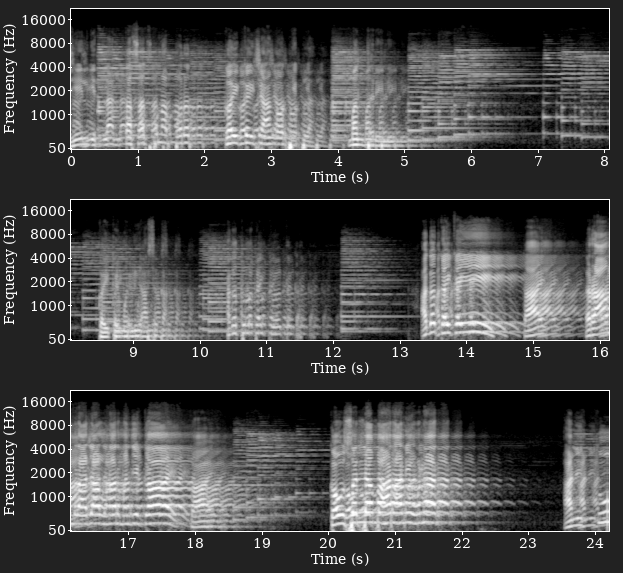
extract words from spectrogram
जेल घेतला तसाच पुन्हा परत कैकईच्या अंगावर फेकला. मंथरीने कैकई म्हणली असं का? अगं तुला काही कळत का? अगं कैकई काय? राम राजा होणार म्हणजे काय? काय? कौशल्या महाराणी होणार. आणि तू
